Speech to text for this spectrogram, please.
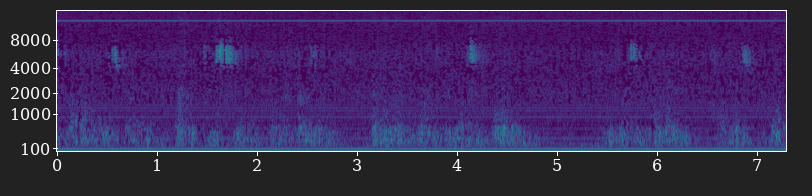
Thank you.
